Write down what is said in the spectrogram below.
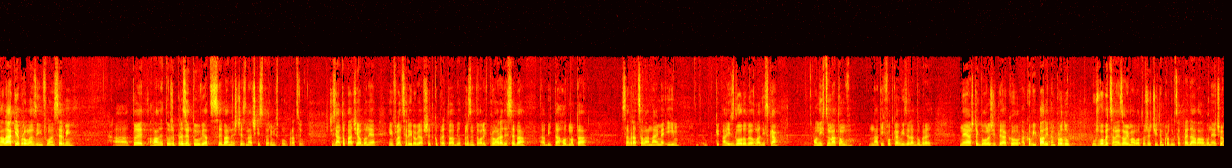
No ale aký je problém s influencermi? A to je hlavne to, že prezentujú viac seba než tie značky, s ktorými spolupracujú. Či sa nám to páči alebo nie, influenceri robia všetko preto, aby odprezentovali v prvom rade seba, aby tá hodnota sa vracala najmä im, aj z dlhodobého hľadiska. Oni chcú na, tom, na tých fotkách vyzerať dobre, nie je až tak dôležité, ako, ako vypáliť ten produkt. Už vôbec sa nezaujíma o to, že či ten produkt sa predáva alebo niečo.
